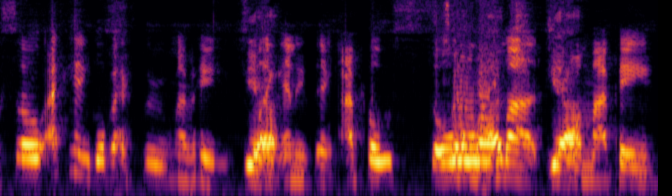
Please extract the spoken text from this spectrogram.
so I can't go back through my page Yeah. like anything. I post so, So much, much, yeah. on my page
